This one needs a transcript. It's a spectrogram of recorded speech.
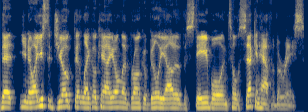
that you know i used to joke that like okay i don't let bronco billy out of the stable until the second half of the race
